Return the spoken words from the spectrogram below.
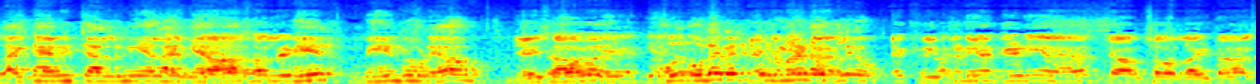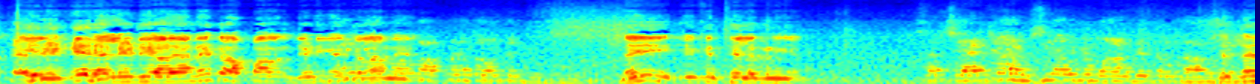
ਲਾਈਟਾਂ ਐਵੇਂ ਚੱਲਵੀਆਂ ਲਾਈਆਂ ਲੀਟਰ- ਮੇਨ ਮੇਨ ਰੋਡ ਆ ਉਹ। ਜੈ ਸਾਹਿਬ ਉਹ- ਉਹਦੇ ਵਿੱਚ ਇੱਕ ਰੱਖ ਲਿਓ। ਇਹ ਖਰੀਦਣੀਆਂ ਕਿਹੜੀਆਂ ਆ? 400 ਲਾਈਟਾਂ ਇਹਦੀ- ਇਹਦੀ- ਐਲਈਡੀ ਵਾਲਿਆਂ ਨੇ ਕਿ ਆਪਾਂ ਜਿਹੜੀਆਂ ਚਲਾਉਂਦੇ ਆ? ਆਪਣੇ ਤੌਰ ਤੇ ਨਹੀਂ ਇਹ ਕਿੱਥੇ ਲੱਗਣੀਆਂ? ਸਰ ਸ਼ਹਿਰ ਚ ਐਮਸੀਆਂ ਦੀ ਡਿਮਾਂਡ ਦੇ ਤਮਦਾਦ ਜਿੱਥੇ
